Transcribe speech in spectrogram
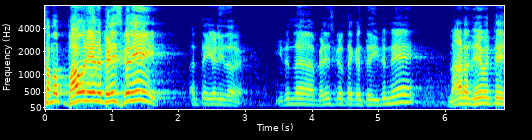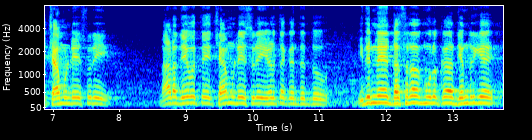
ಸಮ ಭಾವನೆಯನ್ನು ಬೆಳೆಸ್ಕೊಳ್ಳಿ ಅಂತ ಹೇಳಿದ್ದಾರೆ. ಇದನ್ನ ಬೆಳೆಸ್ಕೊಳ್ತಕ್ಕಂಥ ಇದನ್ನೇ ನಾಡ ದೇವತೆ ಚಾಮುಂಡೇಶ್ವರಿ ನಾಡ ದೇವತೆ ಚಾಮುಂಡೇಶ್ವರಿ ಹೇಳ್ತಕ್ಕಂಥದ್ದು, ಇದನ್ನೇ ದಸರಾ ಮೂಲಕ ಜನರಿಗೆ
